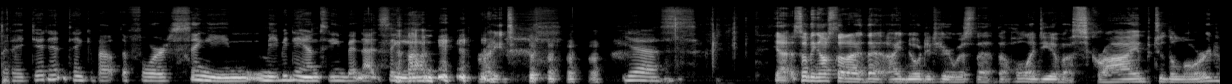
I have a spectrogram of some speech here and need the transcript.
but I didn't think about the forest singing, maybe dancing, but not singing. Right. yes. Yeah, something else that I that I noted here was that the whole idea of ascribe to the Lord,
